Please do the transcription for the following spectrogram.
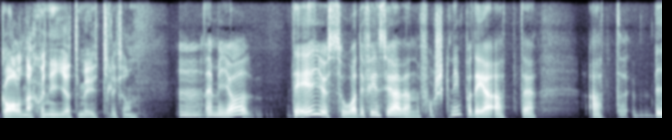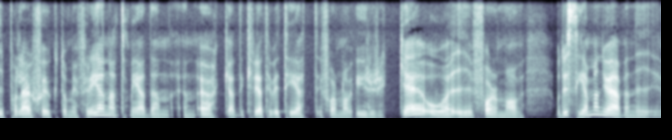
galna geniet-myt? Liksom? Mm, nej, men jag, det är ju så, det finns ju även forskning på det, att, eh, att bipolär sjukdom är förenat med en, en ökad kreativitet i form av yrke och i form av, och det ser man ju även i,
